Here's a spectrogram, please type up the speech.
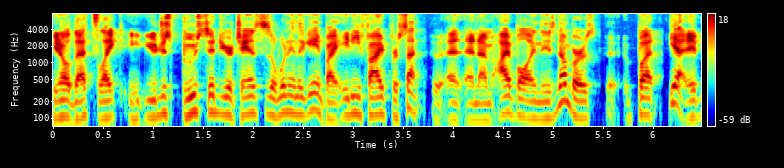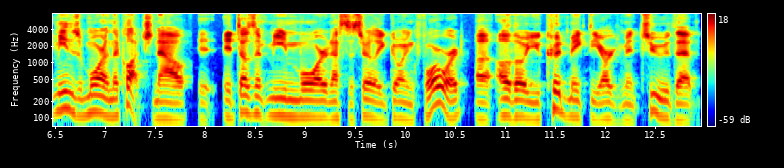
You know that's like you just boosted your chances of winning the game by 85% and, and i'm eyeballing these numbers but yeah it means more in the clutch. Now it, it doesn't mean more necessarily going forward uh, although you could make the argument too that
